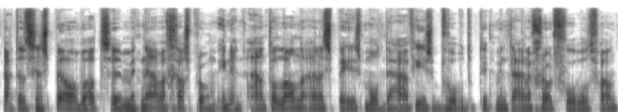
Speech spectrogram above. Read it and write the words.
Nou, dat is een spel wat eh, met name Gazprom in een aantal landen aan het spelen is. Moldavië is er bijvoorbeeld op dit moment daar een groot voorbeeld van.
